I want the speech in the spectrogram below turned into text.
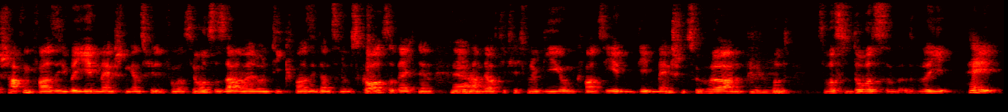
schaffen, quasi über jeden Menschen ganz viel Informationen zu sammeln und die quasi dann zu einem Score zu rechnen, Ja. dann haben wir auch die Technologie, um quasi jeden, jeden Menschen zu hören Mhm. und sowas sowas wie, hey,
